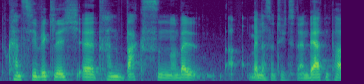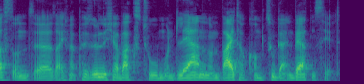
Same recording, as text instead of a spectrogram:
du kannst hier wirklich äh, dran wachsen und weil wenn das natürlich zu deinen Werten passt und, äh, sage ich mal, persönlicher Wachstum und Lernen und Weiterkommen zu deinen Werten zählt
